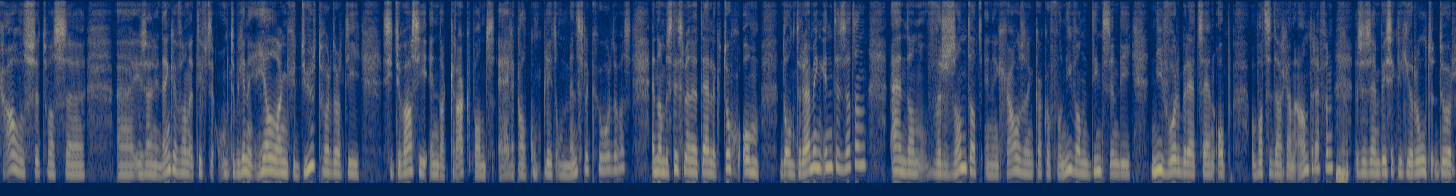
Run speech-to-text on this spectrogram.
chaos. Het was, uh, uh, je zou nu denken van, het heeft om te beginnen heel lang geduurd, waardoor die situatie in dat kraakpand eigenlijk al compleet onmenselijk geworden was. En dan beslist men uiteindelijk toch om de ontruiming in te zetten. En dan verzandt dat in een chaos en cacophonie van diensten die niet voorbereid zijn op wat ze daar gaan aantreffen. Ze zijn basically gerold door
